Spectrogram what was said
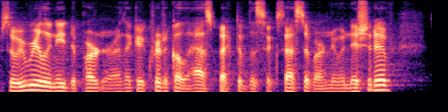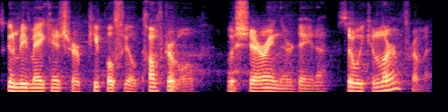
So we really need to partner. I think a critical aspect of the success of our new initiative is going to be making sure people feel comfortable with sharing their data so we can learn from it.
